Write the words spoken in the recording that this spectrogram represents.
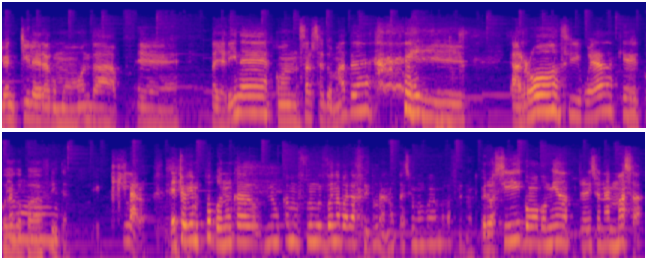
yo en Chile era como onda eh, tallarines con salsa de tomate y arroz y weas que El pollo con comemos. papa frita. Claro, de hecho bien poco, nunca, nunca fui muy bueno para la fritura, nunca he sido muy bueno para la fritura. Pero sí como comida tradicional, masa,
